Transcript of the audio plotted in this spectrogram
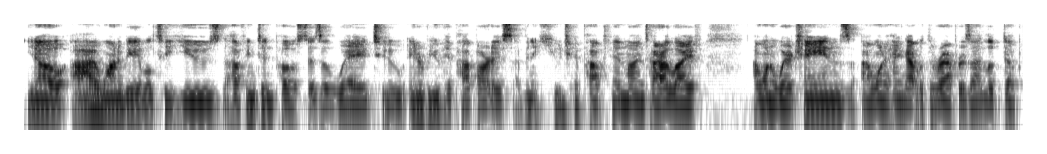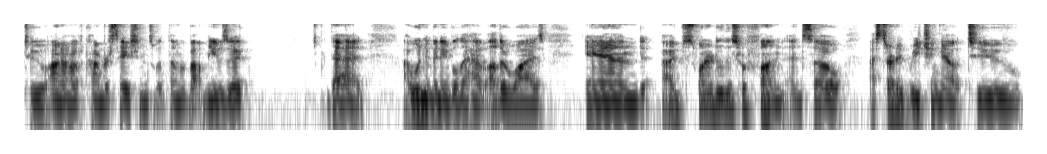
you know, I want to be able to use the Huffington Post as a way to interview hip hop artists. I've been a huge hip hop fan my entire life. I want to wear chains. I want to hang out with the rappers I looked up to. I want to have conversations with them about music that I wouldn't have been able to have otherwise. And I just want to do this for fun. And so I started reaching out to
